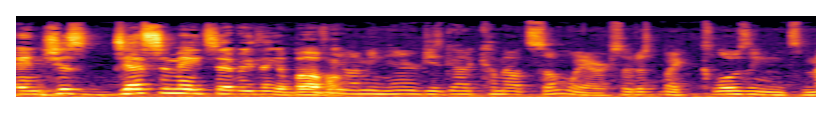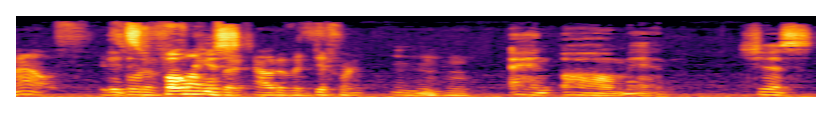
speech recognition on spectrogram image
and just decimates everything above You him. know, I mean, the energy's got to come out somewhere. So just by closing its mouth, it It's sort of focused. funnels it out of a different. Mhm. And oh man, just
